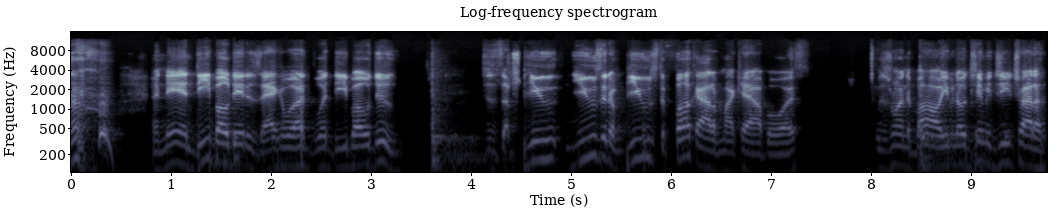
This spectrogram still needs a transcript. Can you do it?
and then Debo did exactly what, what Debo do. Just abuse, use and abuse the fuck out of my Cowboys. Just run the ball, even though Jimmy G tried to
